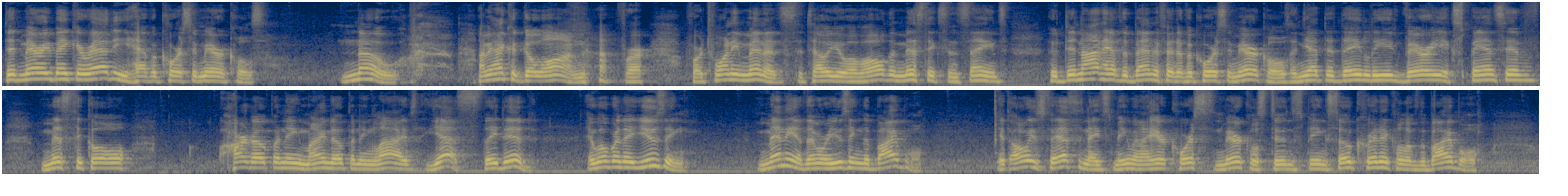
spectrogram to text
Did Mary Baker Eddy have a Course in Miracles? No. I mean, I could go on for for 20 minutes to tell you of all the mystics and saints who did not have the benefit of A Course in Miracles, and yet did they lead very expansive, mystical, heart-opening, mind-opening lives? Yes, they did. And what were they using? Many of them were using the Bible. It always fascinates me when I hear Course in Miracles students being so critical of the Bible,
